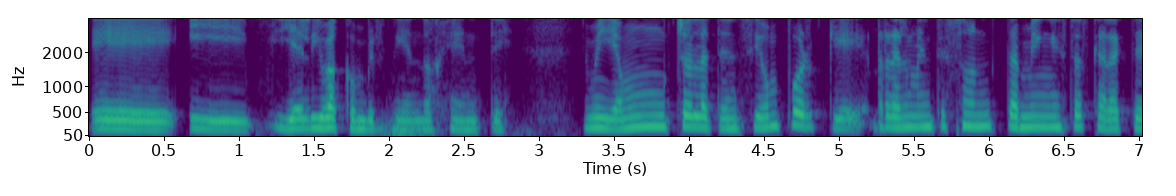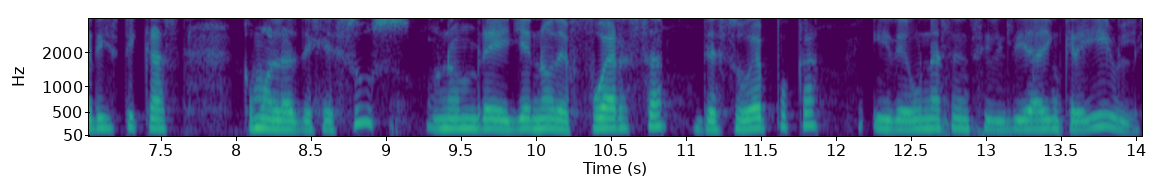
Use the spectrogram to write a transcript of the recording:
eh, y, y, él iba convirtiendo gente me llamó mucho la atención porque realmente son también estas características como las de Jesús, un hombre lleno de fuerza de su época y de una sensibilidad increíble.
